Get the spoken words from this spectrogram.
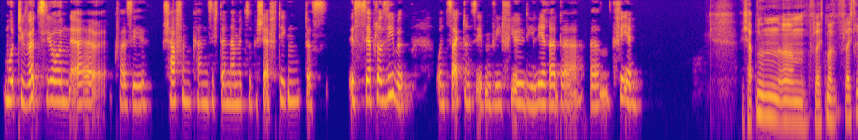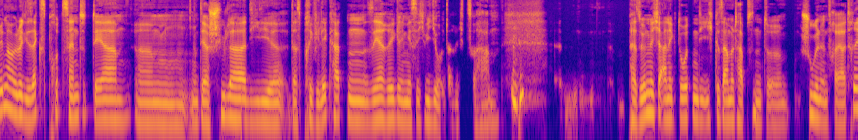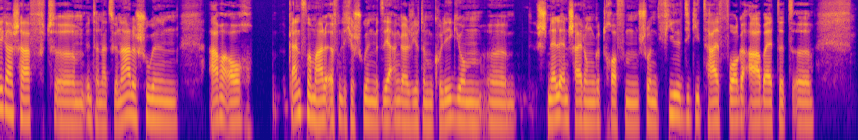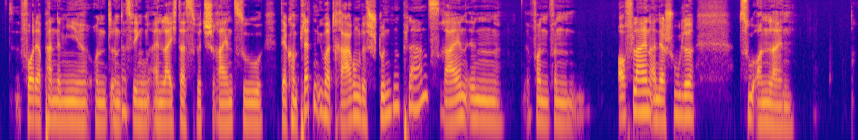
Motivation äh, quasi schaffen kann, sich dann damit zu beschäftigen, das ist sehr plausibel. und zeigt uns eben, wie viel die Lehrer da ähm, fehlen. Ich habe nun ähm, vielleicht mal, vielleicht reden wir mal über die sechs Prozent der ähm, der Schüler, die das Privileg hatten, sehr regelmäßig Videounterricht zu haben. Mhm. Persönliche Anekdoten, die ich gesammelt habe, sind äh, Schulen in freier Trägerschaft, äh, internationale Schulen, aber auch ganz normale öffentliche Schulen mit sehr engagiertem Kollegium, äh, schnelle Entscheidungen getroffen, schon viel digital vorgearbeitet. Äh, vor der Pandemie und, und deswegen ein leichter Switch rein zu der kompletten Übertragung des Stundenplans rein in von, von offline an der Schule zu online.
